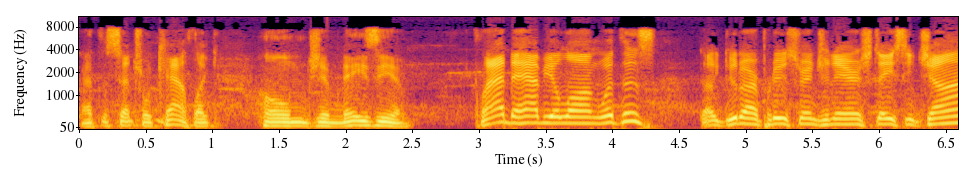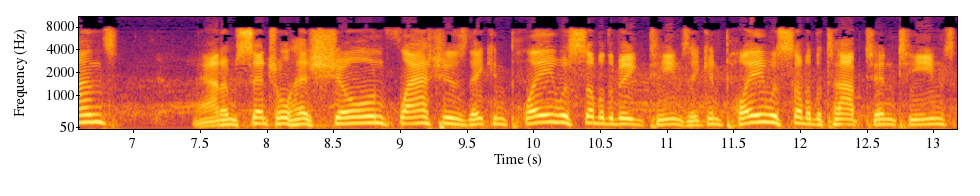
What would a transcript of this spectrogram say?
at the Central Catholic home gymnasium. Glad to have you along with us. Doug Duda, our producer engineer, Stacy Johns. Adams Central has shown flashes. They can play with some of the big teams. They can play with some of the top 10 teams.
